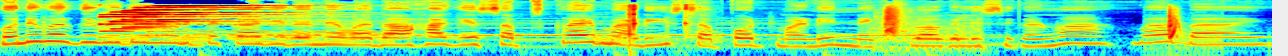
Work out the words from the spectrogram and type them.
ಕೊನೆವರೆಗೂ ವಿಡಿಯೋ ನೋಡಿದ್ದಕ್ಕಾಗಿ ಧನ್ಯವಾದ. ಹಾಗೆ ಸಬ್ಸ್ಕ್ರೈಬ್ ಮಾಡಿ ಸಪೋರ್ಟ್ ಮಾಡಿ. ನೆಕ್ಸ್ಟ್ ಬ್ಲಾಗಲ್ಲಿ ಸಿಗೋಣ ಬಾಯ್ ಬಾಯ್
